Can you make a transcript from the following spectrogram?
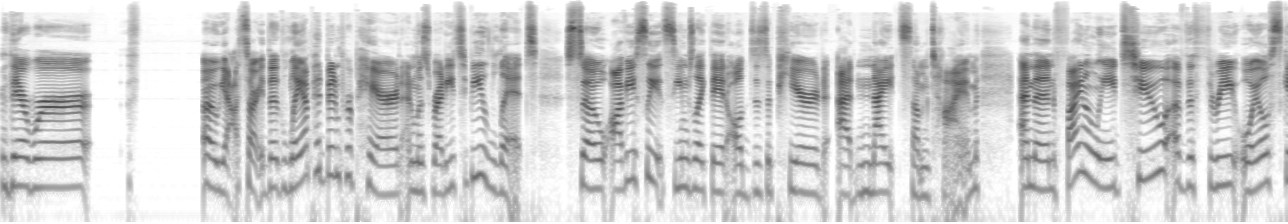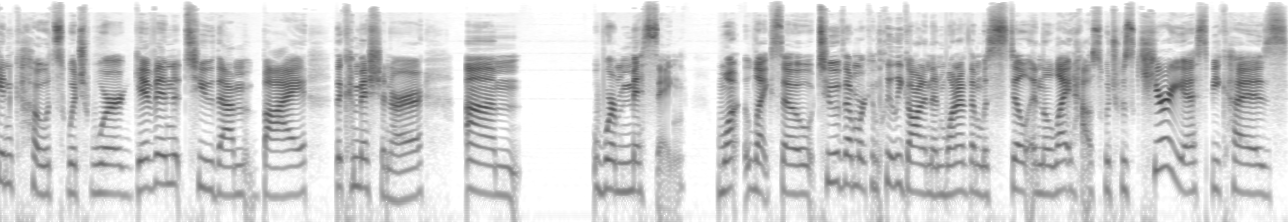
there were. Oh, yeah, sorry. The lamp had been prepared and was ready to be lit. So obviously, it seemed like they had all disappeared at night sometime. And then finally, two of the three oilskin coats, which were given to them by the commissioner, um, were missing. One, like so, two of them were completely gone, and then one of them was still in the lighthouse, which was curious because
